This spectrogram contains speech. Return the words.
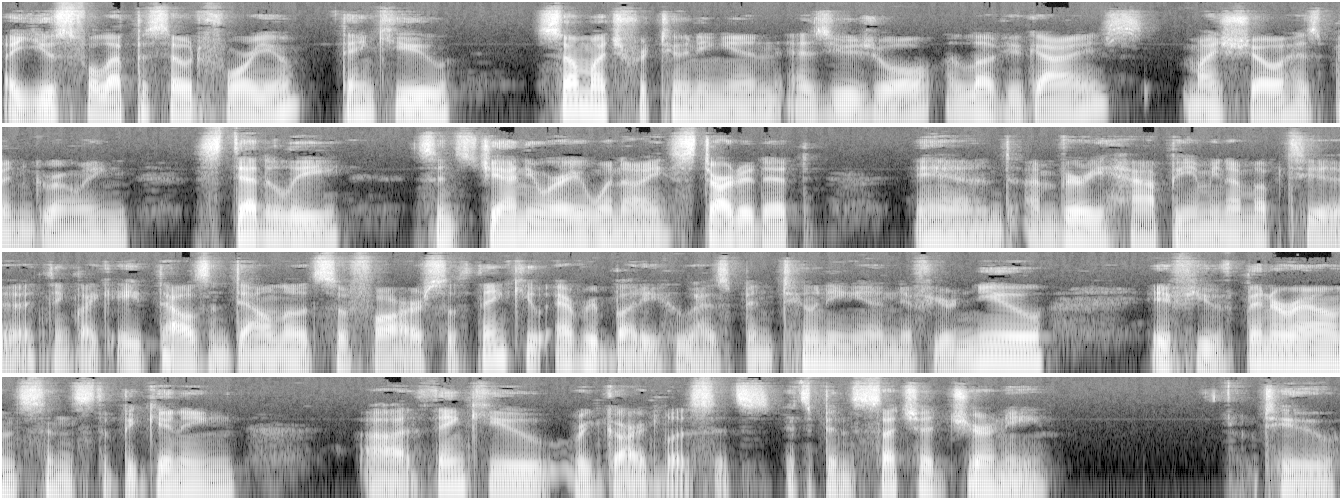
a useful episode for you. Thank you so much for tuning in as usual. I love you guys. My show has been growing steadily since January when I started it and I'm very happy. I mean, I'm up to I think like 8,000 downloads so far. So thank you everybody who has been tuning in. If you're new, if you've been around since the beginning, uh, thank you regardless. It's it's been such a journey to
